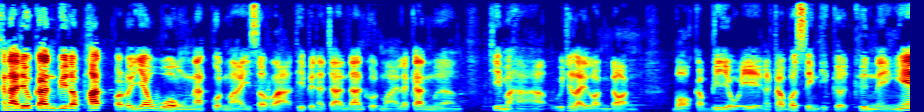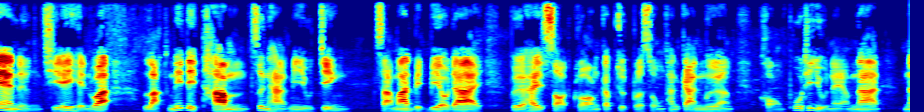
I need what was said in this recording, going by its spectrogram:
ขณะเดียวกันวีรพัฒน์ปริยวงศ์นักกฎหมายอิสระที่เป็นอาจารย์ด้านกฎหมายและการเมืองที่มหาวิทยาลัยลอนดอน บอกกับ VOA นะครับว่าสิ่งที่เกิดขึ้นในแง่หนึ่ง ชี้ให้เห็นว่าหลักนิติธรรม ซึ่งหากมีอยู่จริง สามารถบิดเบี้ยวได้ เพื่อให้สอดคล้องกับจุดประสงค์ทางการเมืองของผู้ที่อยู่ในอำนาจ ณ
